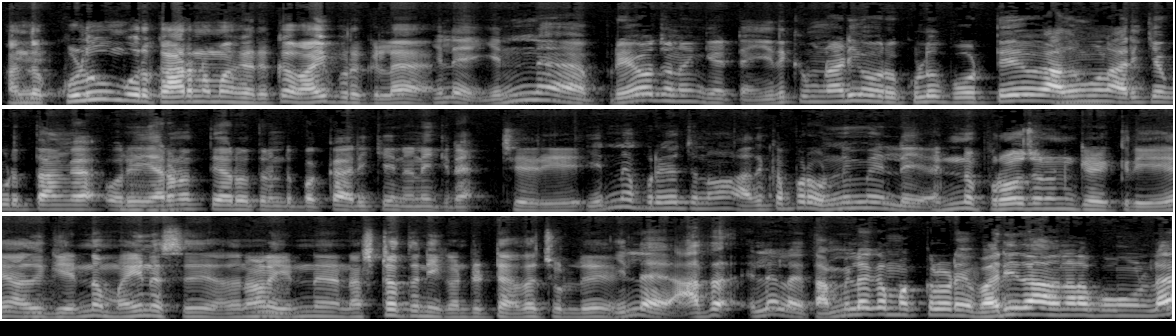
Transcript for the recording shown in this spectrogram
அந்த குழுவும் ஒரு காரணமாக இருக்க வாய்ப்பு இருக்குல்ல? இல்ல என்ன பிரயோஜனம் கேட்டேன். இதுக்கு முன்னாடியும் ஒரு குழு போட்டு அதுவும் அறிக்கை கொடுத்தாங்க. ஒரு இருநூத்தி அறுபத்தி ரெண்டு பக்கம் அறிக்கை நினைக்கிறேன். சரி. என்ன பிரயோஜனம்? அதுக்கப்புறம் ஒண்ணுமே இல்லையே. என்ன பிரயோஜனம்னு கேக்குறியே? அதுக்கு என்ன மைனஸ் அதனால என்ன நஷ்டத்தை நீ கண்டுட்டு? அதை சொல்லு. இல்ல அத இல்ல இல்ல. தமிழக மக்களுடைய வரி தான் அதனால போகும்ல.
